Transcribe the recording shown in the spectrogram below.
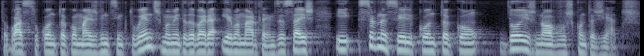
Tabuaço conta com mais 25 doentes, Moimenta da Beira e Irmamar tem 16 e Sernancelho conta com dois novos contagiados.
